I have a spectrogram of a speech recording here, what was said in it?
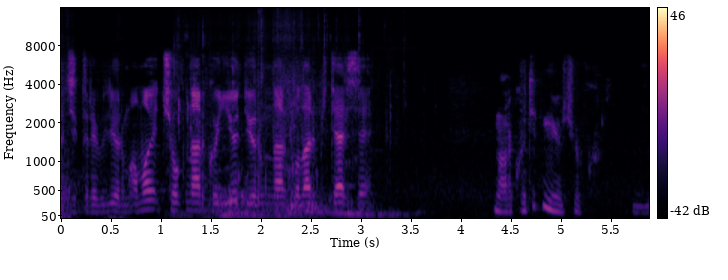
Acıktırabiliyorum ama çok narko yiyor diyorum narkolar biterse. Narkotik mi yiyor çok? Hı hı.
